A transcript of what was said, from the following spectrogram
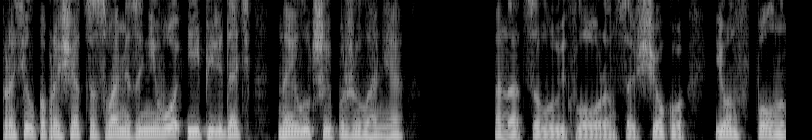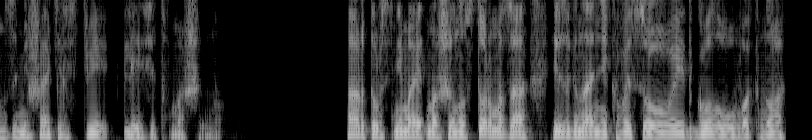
просил попрощаться с вами за него и передать наилучшие пожелания. Она целует Лоуренса в щеку, и он в полном замешательстве лезет в машину. Артур снимает машину с тормоза, изгнанник высовывает голову в окно.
